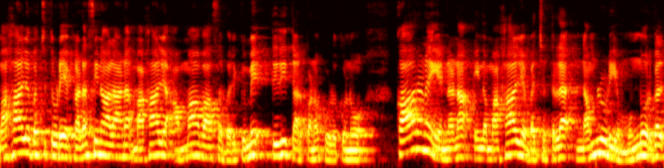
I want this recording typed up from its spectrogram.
மகாலயபட்சத்துடைய கடைசி நாளான மகாலய அமாவாசை வரைக்குமே திதி தர்ப்பணம் கொடுக்கணும். காரணம் என்னென்னா இந்த மகாலயபட்சத்தில் நம்மளுடைய முன்னோர்கள்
